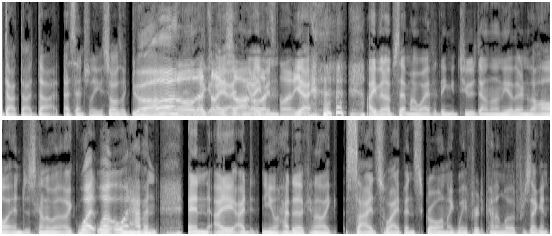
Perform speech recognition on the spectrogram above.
dot dot dot essentially. So I was like, ah! Oh, that's like, all you I, saw? I think Oh, I that's even, funny. Yeah, I even upset my wife. I think she was down on the other end of the hall and just kind of went like, what, what, what happened? And I, I, you know, had to kind of like side swipe and scroll and like wait for it to kind of load for a second,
